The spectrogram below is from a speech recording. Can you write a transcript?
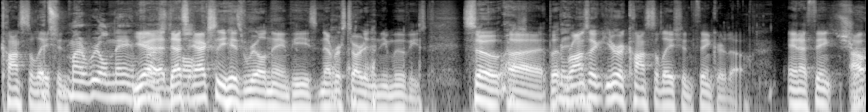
constellation. my real name. Yeah, first of that's all. actually his real name. He's never started any movies. So, uh, but maybe. Ron's like you're a constellation thinker, though, and I think I,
